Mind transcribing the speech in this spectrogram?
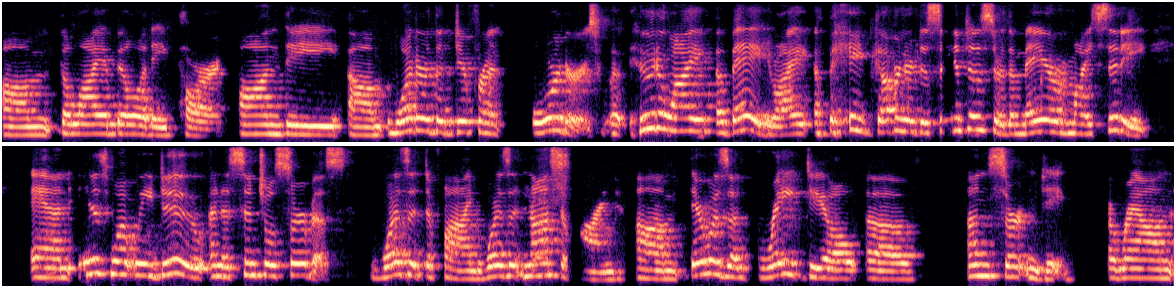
um, the liability part, on the um, what are the different orders? Who do I obey? Do I obey Governor DeSantis or the mayor of my city? And is what we do an essential service? Was it defined? Was it not Yes. defined? Um, there was a great deal of uncertainty around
